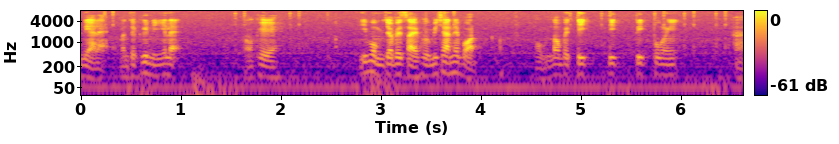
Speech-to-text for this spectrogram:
เนี่ยแหละ มันจะขึ้นอย่างนี้แหละ โอเค นี่ผมจะไปใส่ permission ให้บอทผมต้องไปติ๊กติ๊กติ๊กพวกนี้ อ่า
